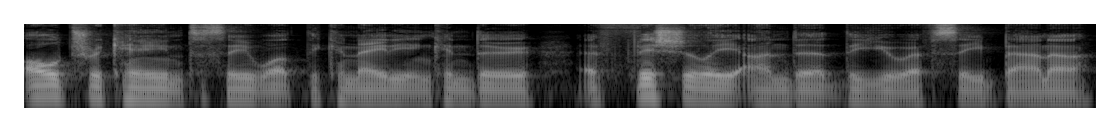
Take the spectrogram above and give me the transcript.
ultra keen to see what the Canadian can do officially under the UFC banner.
